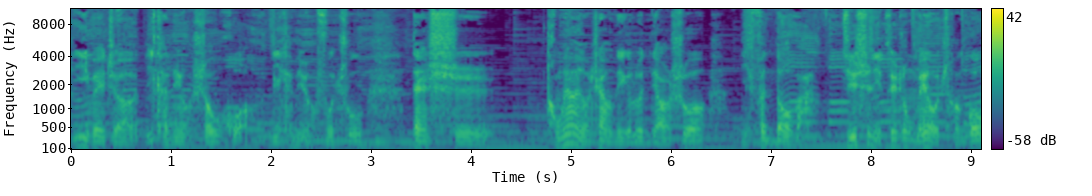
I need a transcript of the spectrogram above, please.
意味着你肯定有收获，你肯定有付出，但是，同样有这样的一个论调说，你奋斗吧，即使你最终没有成功，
